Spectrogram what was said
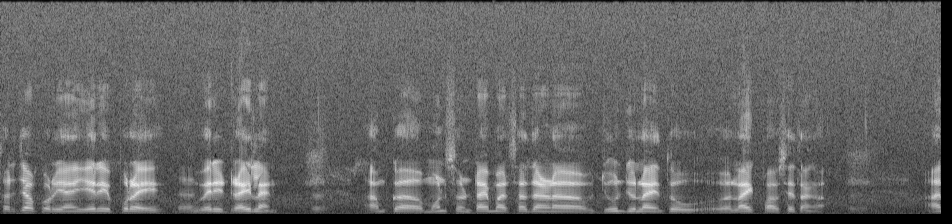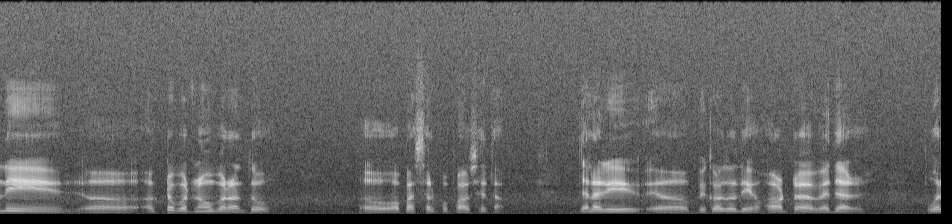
सर्जापूर हे एरिये पुराय व्हेरी ड्राय लँड आमकां मॉन्सून टायमार सादारण जून जुलय तो लायक पावस येता हांगा आनी ऑक्टोबर नोव्हेंबरान तो वापस स्वल्प पावस येता. ಜನರಿ because of the hot weather ಪೂರ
